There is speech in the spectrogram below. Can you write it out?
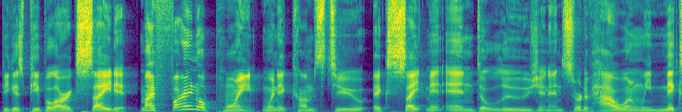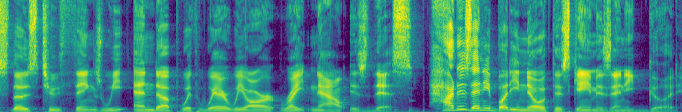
because people are excited. My final point when it comes to excitement and delusion, and sort of how when we mix those two things, we end up with where we are right now, is this. How does anybody know if this game is any good?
